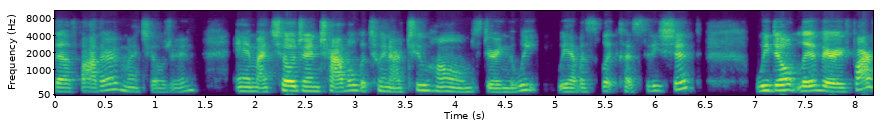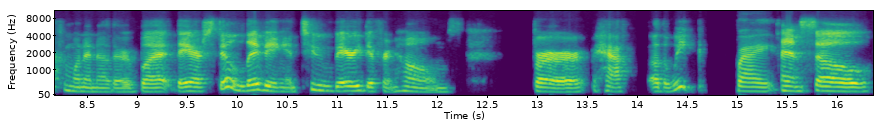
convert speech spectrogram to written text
the father of my children, and my children travel between our two homes during the week. We have a split custody shift. We don't live very far from one another, but they are still living in two very different homes for half of the week. Right. And so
